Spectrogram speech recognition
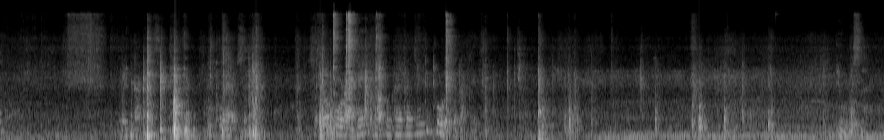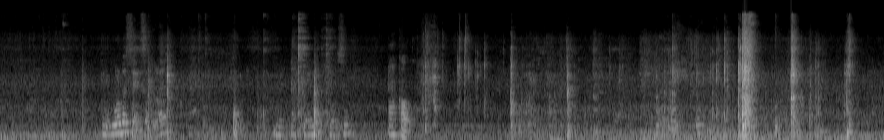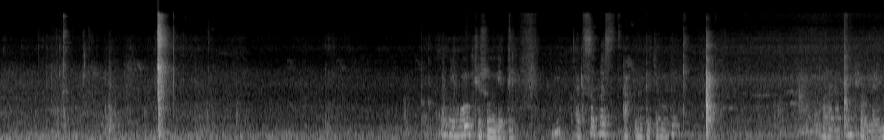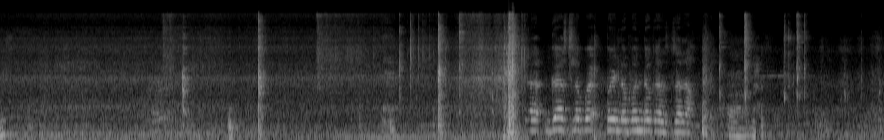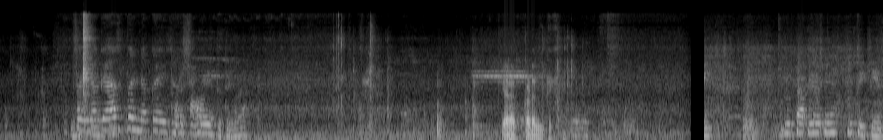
मीठ टाकायचं. थोडंसं. सगळं गोड आहे. आपण काय करायचं की थोडंसं टाकायचं. ते गोडच आहे सगळं मीठ टाकेल थोडंसं. टाकावं. हे गोळ खिसून घेते. आता सगळंच टाकलं त्याच्यामध्ये. बराडा पण ठेवला आहे मी. गॅसला पहिलं बंद करायचं लागतं हा. पहिलं गॅस बंद करायचा. सावं येतं ते बघा. केरात पडेल ते. दूध टाकलं ते किती खीर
